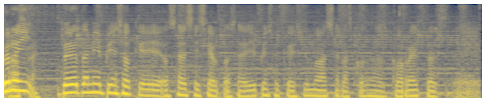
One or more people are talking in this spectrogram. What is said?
pero, no y- sé, pero también pienso que, o sea, sí es cierto, o sea, yo pienso que si uno hace las cosas correctas, eh,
